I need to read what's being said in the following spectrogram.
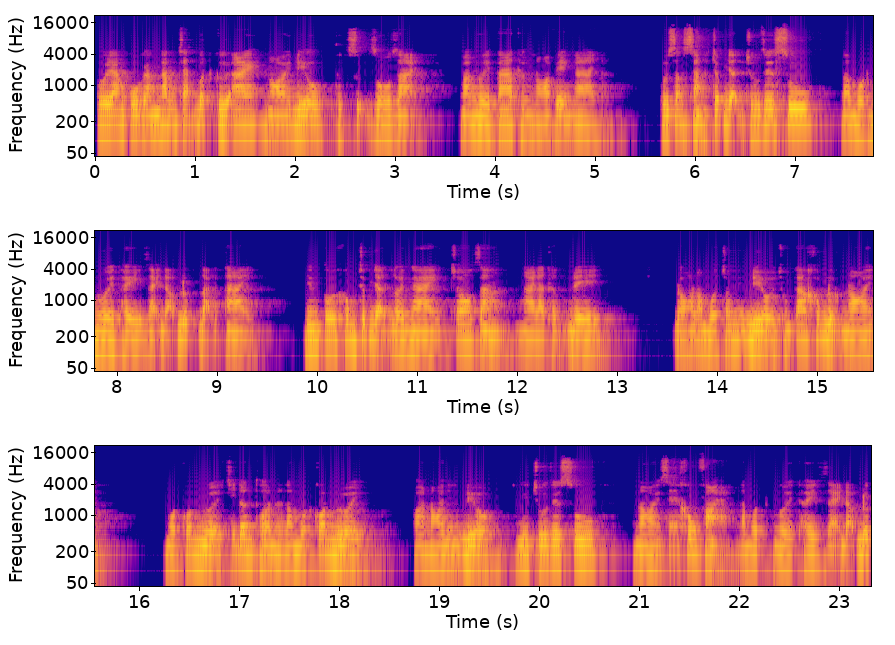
Tôi đang cố gắng ngăn chặn bất cứ ai nói điều thực sự dồ dại mà người ta thường nói về Ngài. Tôi sẵn sàng chấp nhận Chúa Giêsu là một người thầy dạy đạo đức đại tài, nhưng tôi không chấp nhận lời Ngài cho rằng Ngài là Thượng Đế. Đó là một trong những điều chúng ta không được nói. Một con người chỉ đơn thuần là một con người và nói những điều như Chúa Giêsu nói sẽ không phải là một người thầy dạy đạo đức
